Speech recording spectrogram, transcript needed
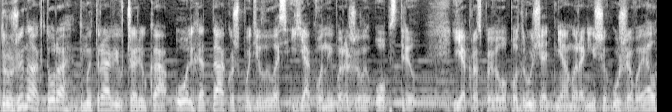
Дружина актора Дмитра Вівчарюка Ольга також поділилась, як вони пережили обстріл. Як розповіло подружжя днями раніше у ЖВЛ,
